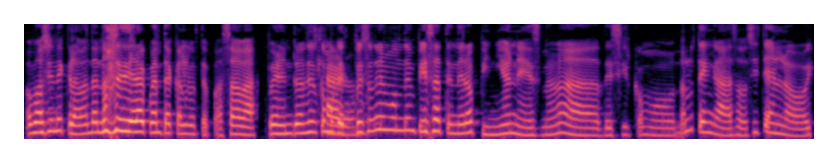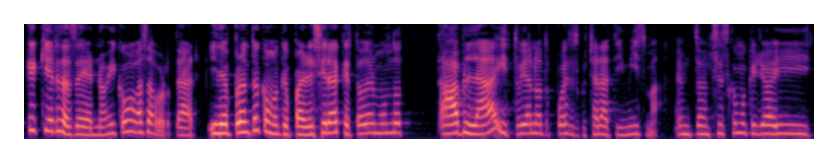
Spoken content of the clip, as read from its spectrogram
o más bien de que la banda no se diera cuenta que algo te pasaba. Pero entonces como claro. que pues todo el mundo empieza a tener opiniones, ¿no? A decir como, no lo tengas, o sí tenlo, ¿y qué quieres hacer, no? ¿Y cómo vas a abortar? Y de pronto como que pareciera que todo el mundo habla y tú ya no te puedes escuchar a ti misma. Entonces, como que yo ahí,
